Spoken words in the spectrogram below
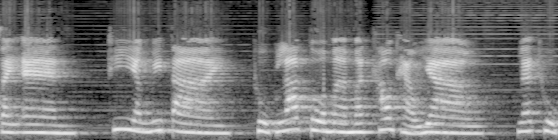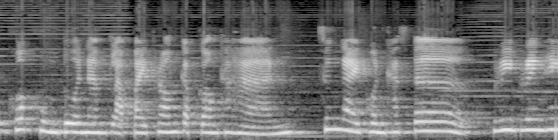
ไซแอน ที่ยังไม่ตาย ถูกลากตัวมามัดเข้าแถวยาว และถูกควบคุมตัวนำกลับไปพร้อมกับกองทหาร ซึ่งนายพลคัสเตอร์ รีบเร่งให้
